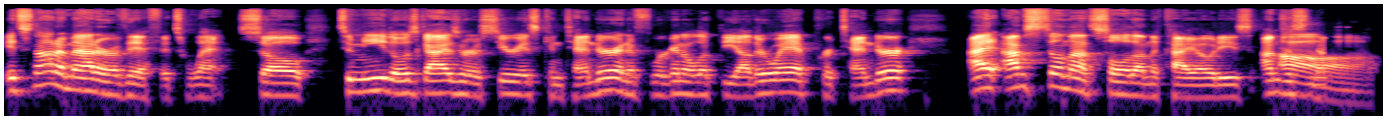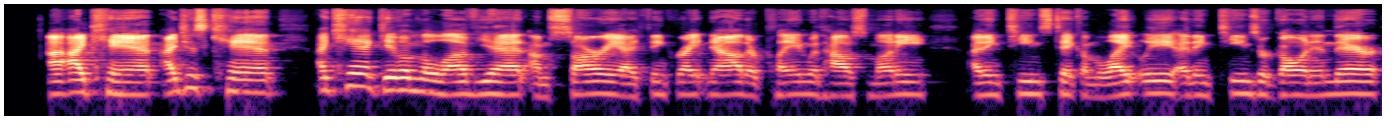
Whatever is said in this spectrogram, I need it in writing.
It's not a matter of if, it's when. So to me, those guys are a serious contender. And if we're going to look the other way at pretender, I, I'm still not sold on the Coyotes. I'm just oh. not. I, I can't. I just can't. I can't give them the love yet. I'm sorry. I think right now they're playing with house money. I think teams take them lightly. I think teams are going in there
